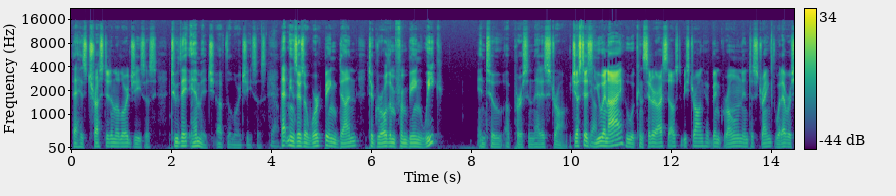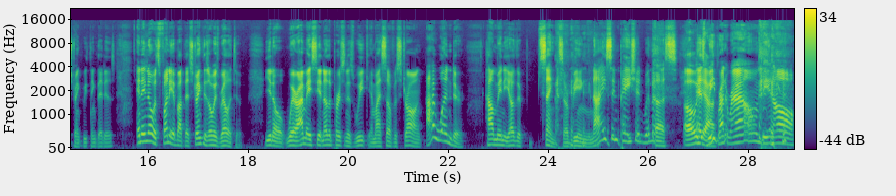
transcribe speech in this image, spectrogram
that has trusted in the Lord Jesus to the image of the Lord Jesus. Yeah. That means there's a work being done to grow them from being weak into a person that is strong. Just as yeah. you and I, who would consider ourselves to be strong, have been grown into strength, whatever strength we think that is. And they know what's funny about that strength is always relative. You know, where I may see another person as weak and myself as strong, I wonder how many other saints are being nice and patient with us oh, as yeah. we run around being all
